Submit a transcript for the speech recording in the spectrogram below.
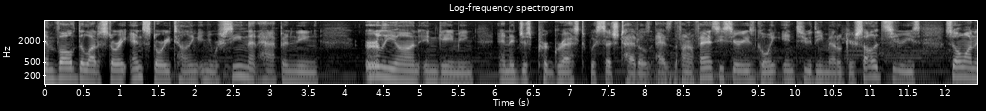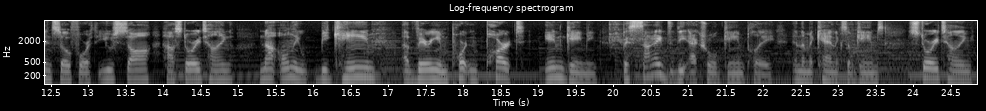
involved a lot of story and storytelling, and you were seeing that happening early on in gaming and it just progressed with such titles as the Final Fantasy series going into the Metal Gear Solid series, so on and so forth. You saw how storytelling not only became a very important part in gaming, besides the actual gameplay and the mechanics of games, storytelling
